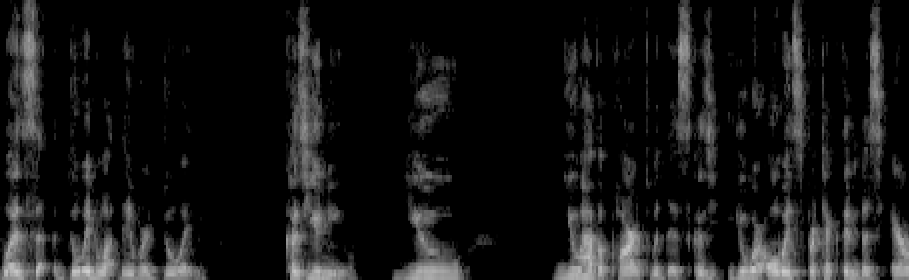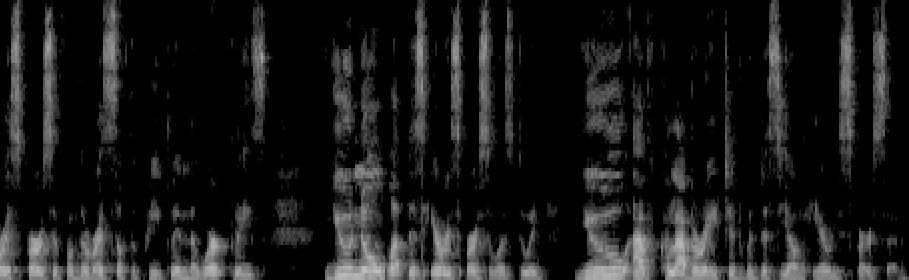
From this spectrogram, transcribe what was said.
was doing what they were doing. Because you knew. You you have a part with this because you were always protecting this Aries person from the rest of the people in the workplace. You know what this Aries person was doing. You have collaborated with this young Aries person.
